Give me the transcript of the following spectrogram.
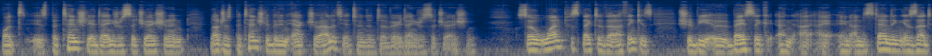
what is potentially a dangerous situation, and not just potentially, but in actuality, it turned into a very dangerous situation. So one perspective that I think is should be uh, basic and uh, in understanding is that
